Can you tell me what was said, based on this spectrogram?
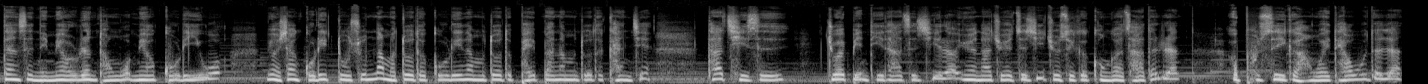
但是你没有认同我，没有鼓励我，没有像鼓励读书那么多的鼓励，那么多的陪伴，那么多的看见，他其实就会贬低他自己了，因为他觉得自己就是一个功课差的人，而不是一个很会跳舞的人。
